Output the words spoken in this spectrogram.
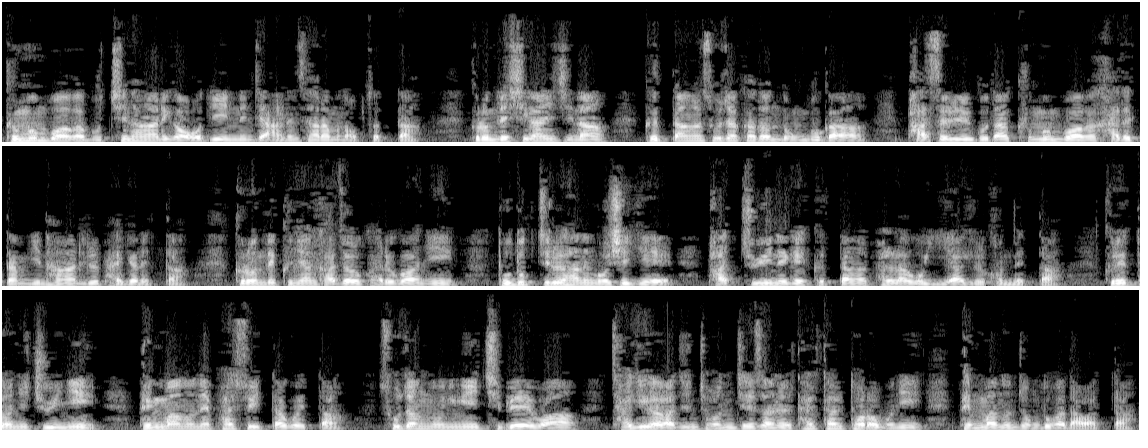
금은보화가 묻힌 항아리가 어디에 있는지 아는 사람은 없었다. 그런데 시간이 지나 그 땅을 소작하던 농부가 밭을 일구다 금은보화가 가득 담긴 항아리를 발견했다. 그런데 그냥 가져가려고 하니 도둑질을 하는 것이기에 밭 주인에게 그 땅을 팔라고 이야기를 건넸다. 그랬더니 주인이 100만 원에 팔 수 있다고 했다. 소작농이 집에 와 자기가 가진 전 재산을 탈탈 털어보니 100만 원 정도가 나왔다.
